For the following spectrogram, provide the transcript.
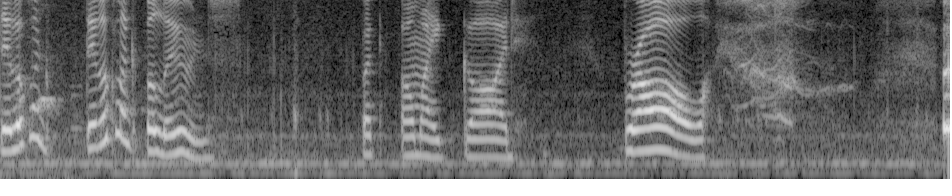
They look like they look like balloons. But, oh my god. Bro.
